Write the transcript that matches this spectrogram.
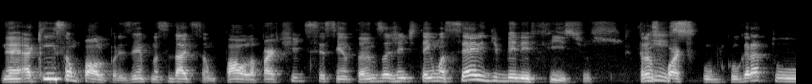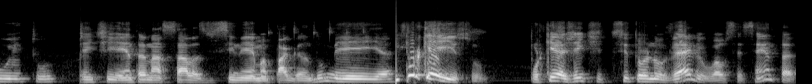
Né? Aqui em São Paulo, por exemplo, na cidade de São Paulo, a partir de 60 anos, a gente tem uma série de benefícios. Transporte isso. público gratuito, a gente entra nas salas de cinema pagando meia. E por que isso? Porque a gente se tornou velho aos 60? Né?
